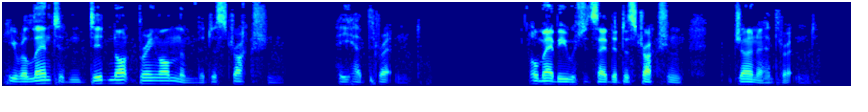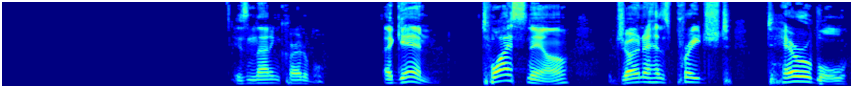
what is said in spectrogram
he relented and did not bring on them the destruction he had threatened. Or maybe we should say the destruction Jonah had threatened. Isn't that incredible? Again, twice now, Jonah has preached terrible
